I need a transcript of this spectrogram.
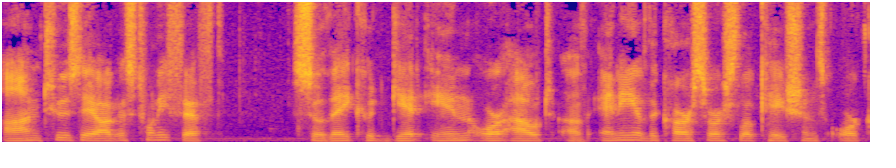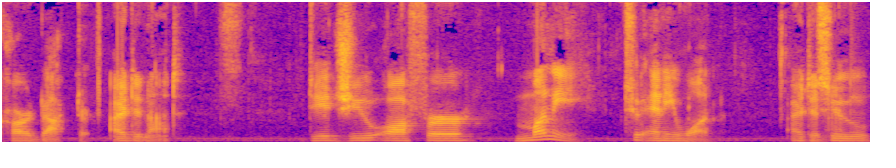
on Tuesday, August 25th, so they could get in or out of any of the car source locations or car doctor? I did not. Did you offer money to anyone I did to not.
